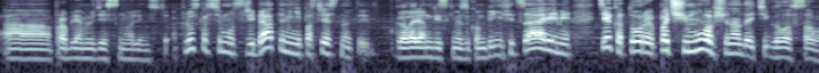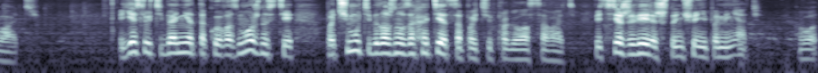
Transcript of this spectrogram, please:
а, проблем людей с инвалидностью. А плюс ко всему с ребятами, непосредственно, ты, говоря английским языком, бенефициариями, те, которые, почему вообще надо идти голосовать. Если у тебя нет такой возможности, почему тебе должно захотеться пойти проголосовать? Ведь все же верят, что ничего не поменять. Вот.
